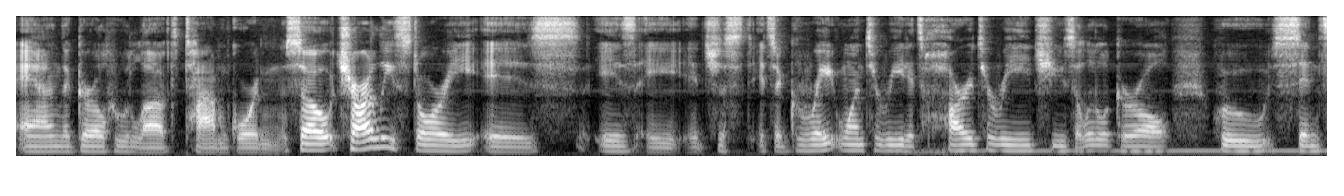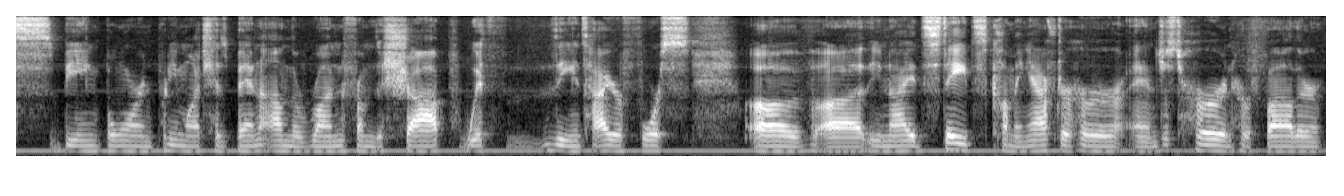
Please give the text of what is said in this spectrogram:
and the girl who loved Tom Gordon. So Charlie's story is is a it's just it's a great one to read. It's hard to read. She's a little girl who, since being born, pretty much has been on the run from the shop with the entire force of uh, the United States coming after her, and just her and her father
